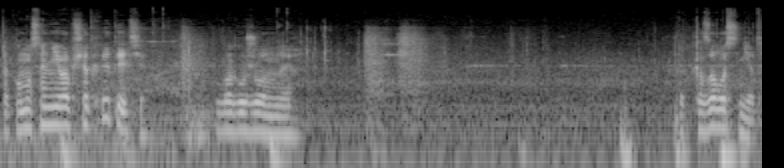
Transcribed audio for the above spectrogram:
Так, у нас они вообще открыты эти вооруженные. Как казалось, нет.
